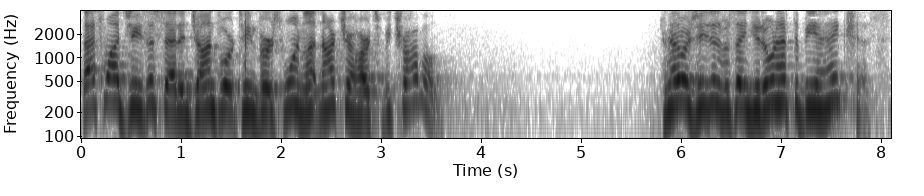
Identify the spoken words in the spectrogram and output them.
That's why Jesus said in John 14, verse 1, Let not your hearts be troubled. In other words, Jesus was saying, You don't have to be anxious.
